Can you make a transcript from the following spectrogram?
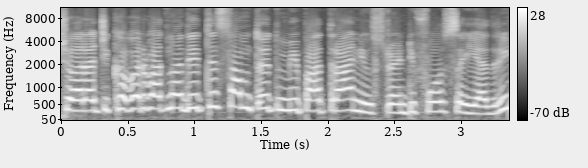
शहराची खबर बातम्या देतेच थांबतोय. तुम्ही पात्रा न्यूज ट्वेंटी फोर सह्याद्री.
